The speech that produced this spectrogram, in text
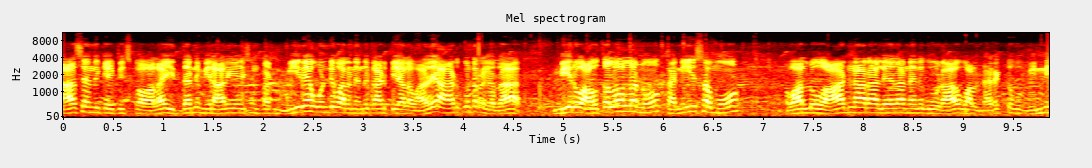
టాస్ ఎందుకు వేయించుకోవాలా? ఇద్దరిని మీరు ఆర్గనైజేషన్ పట్టి మీరే ఉండి వాళ్ళని ఎందుకు ఆడిపియాలి అదే ఆడుకుంటారు కదా. మీరు అవతల వాళ్ళను కనీసము వాళ్ళు ఆడినారా లేదా అనేది కూడా వాళ్ళు డైరెక్ట్ విన్నింగ్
